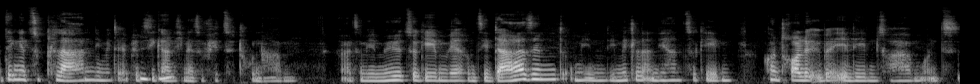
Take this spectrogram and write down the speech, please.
Dinge zu planen, die mit der Epilepsie mhm. gar nicht mehr so viel zu tun haben. Also mir Mühe zu geben, während sie da sind, um ihnen die Mittel an die Hand zu geben, Kontrolle über ihr Leben zu haben und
